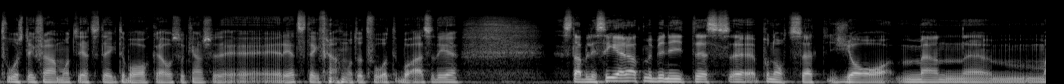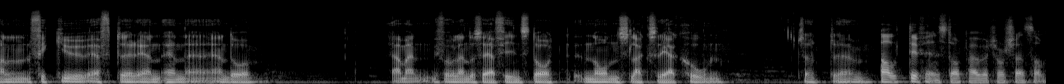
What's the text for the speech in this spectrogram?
två steg framåt, ett steg tillbaka och så kanske är det ett steg framåt och två tillbaka. Alltså det är stabiliserat med Benitez eh, på något sätt, ja. Men eh, man fick ju efter en, en ändå ja, men vi får väl ändå säga fin start, någon slags reaktion. Så att, um... Alltid fin start på Everton känns som.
